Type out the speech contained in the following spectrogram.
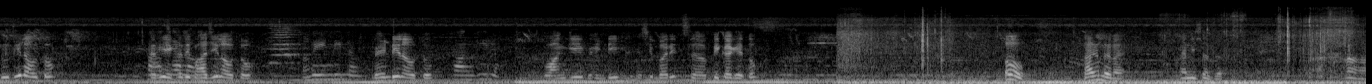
दुधी लावतो. कधी एखादी भाजी लावतो. भेंडी लावतो. वांगी भेंडी अशी बरीच पिकं घेतो. हो लागलं ना अनिशाचं. हां.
